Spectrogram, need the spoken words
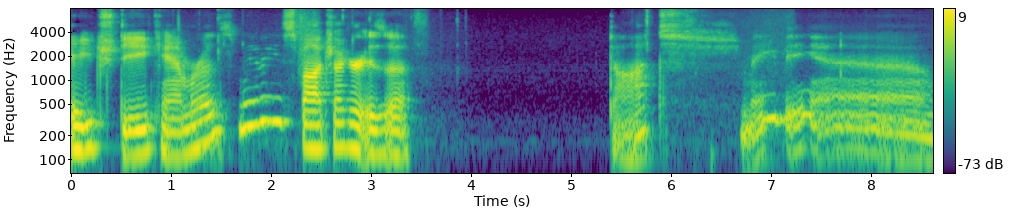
HD cameras, maybe? Spot checker is a dot, maybe? Yeah.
